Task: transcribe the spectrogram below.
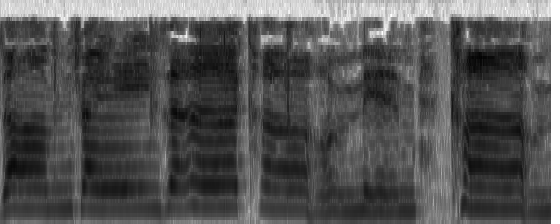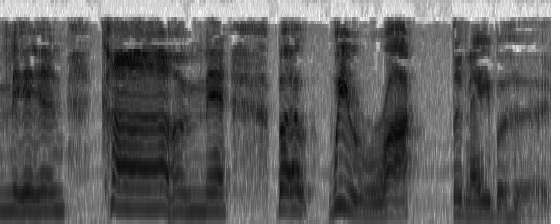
some trains a coming, coming, coming. But we rocked the neighborhood.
